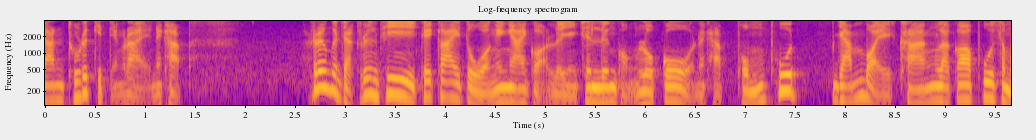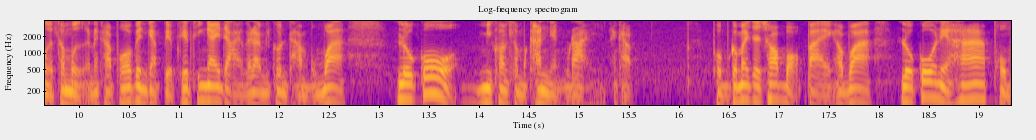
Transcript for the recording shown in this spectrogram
ด้านธุรกิจอย่างไรนะครับเริ่มกันจากเรื่องที่ใกล้ๆตัวง่าย ๆ ก่อนเลย อย่างเช่นเรื่องของโลโก้นะครับผมพูดย้ำบ่อยครั้งแล้วก็พูดเสมอๆนะครับ เพราะว่าเป็นการเปรียบเทียบที่ง่ายดายเวลามีคนถามผมว่าโลโก้มีความสำคัญอย่างไรนะครับ ผมก็มักจะชอบบอกไปครับว่าโลโก้เนี่ยถ้าผม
